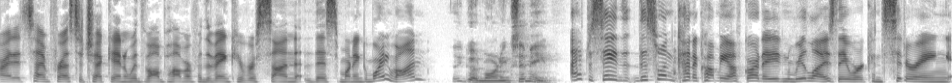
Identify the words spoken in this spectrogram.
All right, it's time for us to check in with Vaughn Palmer from the Vancouver Sun this morning. Good morning, Vaughn. Hey, good morning, Simi. I have to say that this one kind of caught me off guard. I didn't realize they were considering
